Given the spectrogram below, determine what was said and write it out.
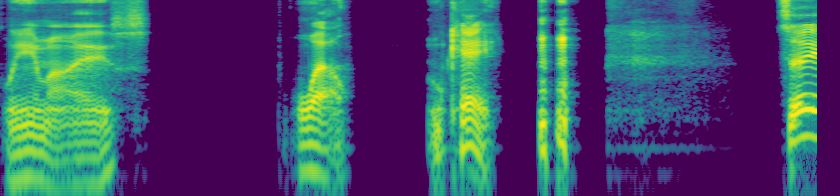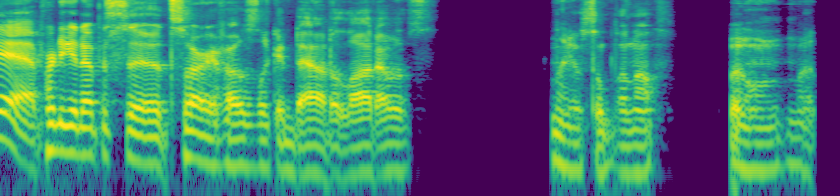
Gleam eyes. Well. Okay. so yeah, pretty good episode. Sorry if I was looking down a lot. I was looking at something else. Phone, but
